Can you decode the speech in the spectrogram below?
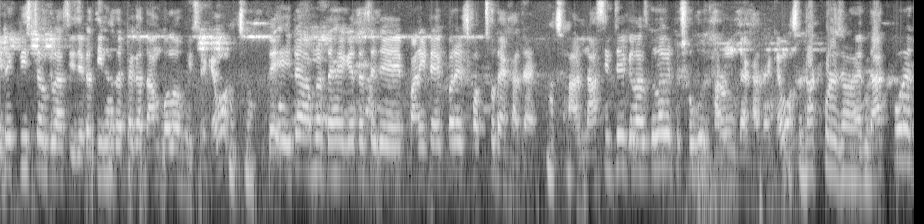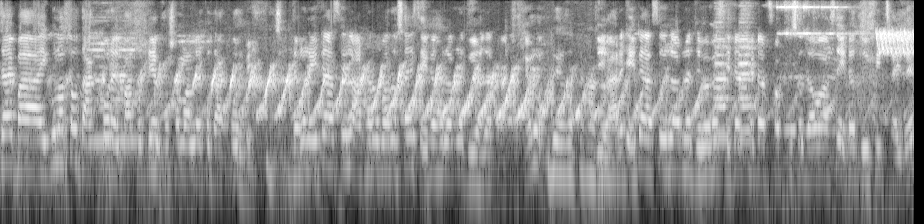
এটা ক্রিস্টাল গ্লাসই যেটা তিন হাজার টাকা দাম বলা হয়েছে কেমন? আচ্ছা। তো এইটা আপনার দেখা গেছে যে পানিটা একবারে স্বচ্ছ দেখা যায়। আচ্ছা। আর নাসির যে গ্লাসগুলো একটু সবুজ ধারণ দেখা যায় কেমন? আচ্ছা দাগ পড়ে যাওয়া আর দাগ পরে যায় বা এগুলো তো দাগ পরে পাথর দিয়ে ঘষা মারলে তো দাগ পড়বে। যেমন এটা আছে হলো আঠারো বারো সাইজ এটা হলো আপনার দুই হাজার টাকা কেমন? জি আর এটা আছে হলো আপনার যেভাবে সেটাপ সেটাপ সবকিছু দেওয়া আছে এটা দুই ফিট সাইজের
